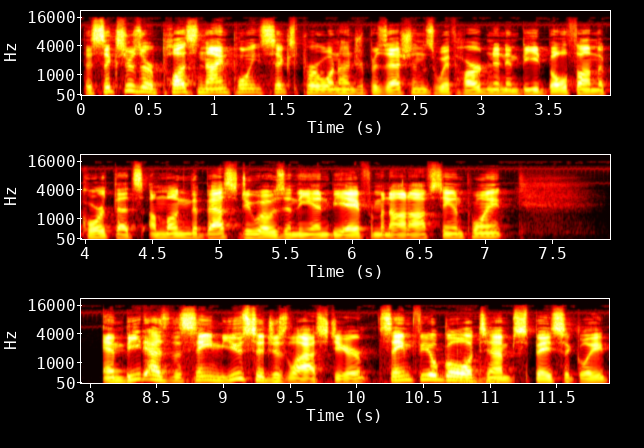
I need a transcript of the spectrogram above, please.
The Sixers are plus 9.6 per 100 possessions with Harden and Embiid both on the court. That's among the best duos in the NBA from an on off standpoint. Embiid has the same usage as last year, same field goal mm-hmm. attempts, basically,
